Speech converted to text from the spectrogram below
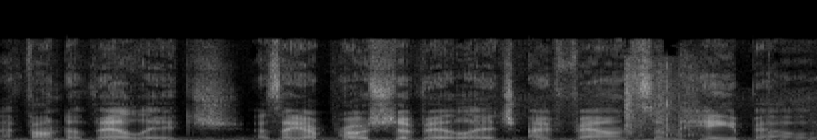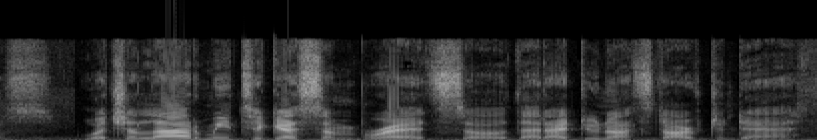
I found a village. As I approached the village, I found some hay bales, which allowed me to get some bread so that I do not starve to death.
